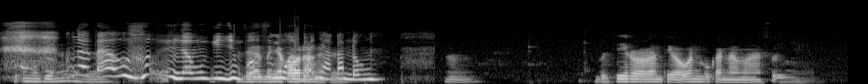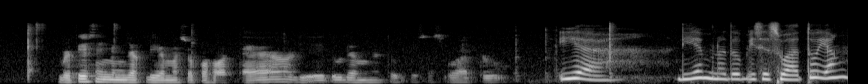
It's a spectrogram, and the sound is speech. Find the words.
Itu nggak tahu. Nggak mungkin jempol Ada banyak semua banyak itu. kan dong. Hmm. Berarti Roland T. Owen bukan nama aslinya. Berarti semenjak dia masuk ke hotel, dia itu udah menutupi sesuatu. iya dia menutupi sesuatu yang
